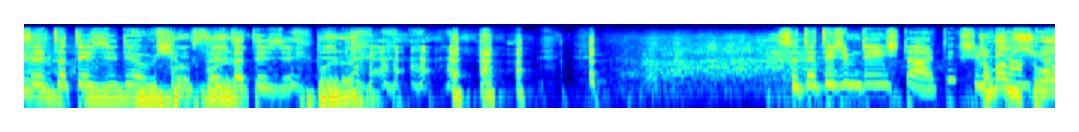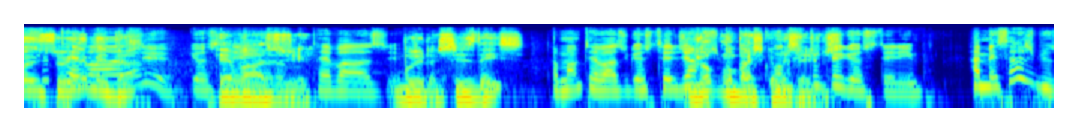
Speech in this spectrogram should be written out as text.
strateji diyormuşum. Bu- buyurun. strateji. Buyurun. Stratejim değişti artık. Şimdi Tamam, tersi söyleme daha. tevazu gösteriyorum. Tevazu. Tevazu. Buyurun sizdeyiz. Tamam tevazu göstereceğim. Yok mu şimdi. Başka Konuştukça mesajınız? göstereyim. Ha mesaj mı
